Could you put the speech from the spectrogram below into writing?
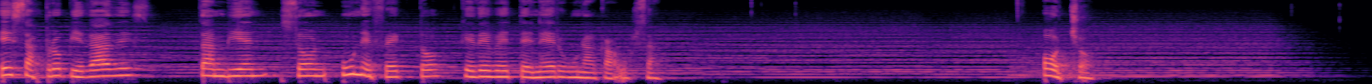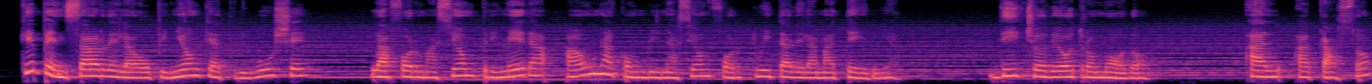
esas propiedades también son un efecto que debe tener una causa. 8. ¿Qué pensar de la opinión que atribuye la formación primera a una combinación fortuita de la materia? Dicho de otro modo, ¿al acaso?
